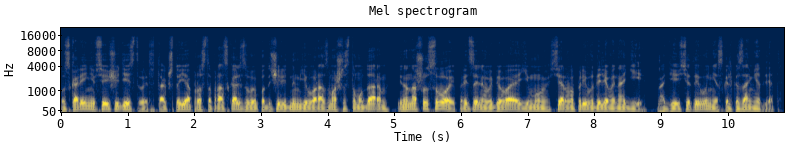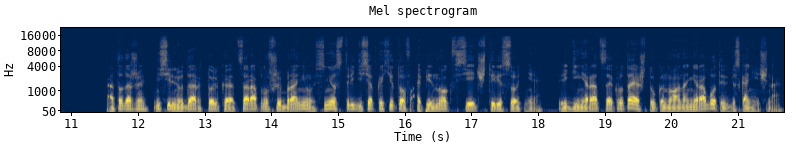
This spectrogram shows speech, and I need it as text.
Ускорение все еще действует, так что я просто проскальзываю под очередным его размашистым ударом и наношу свой, прицельно выбивая ему сервоприводы левой ноги. Надеюсь, это его несколько замедлит. А то даже не сильный удар, только царапнувший броню, снес три десятка хитов, а пинок все четыре сотни. Регенерация крутая штука, но она не работает бесконечно.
